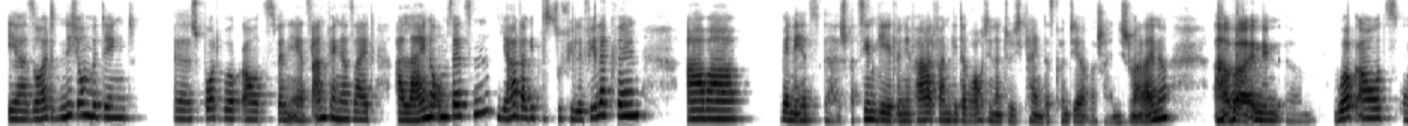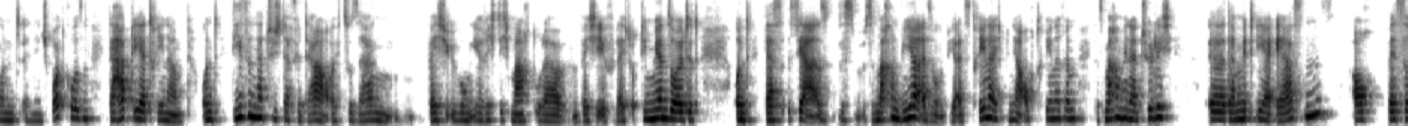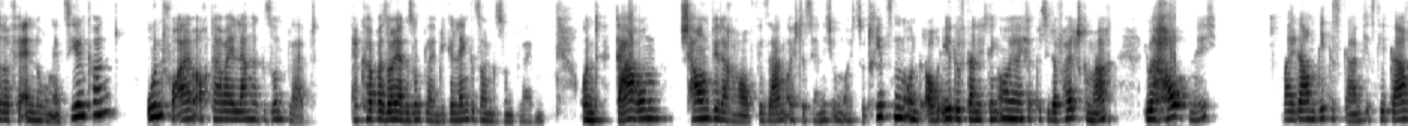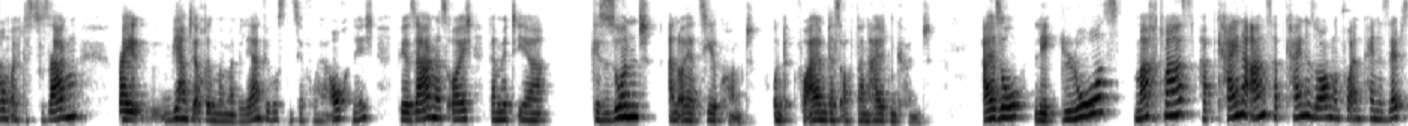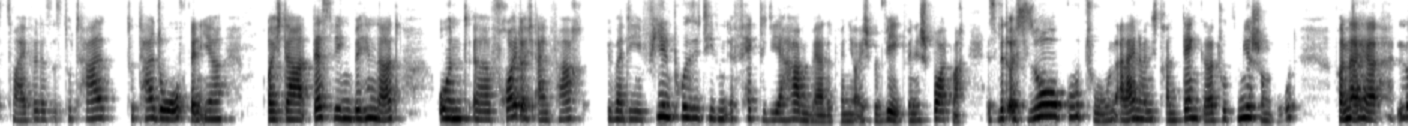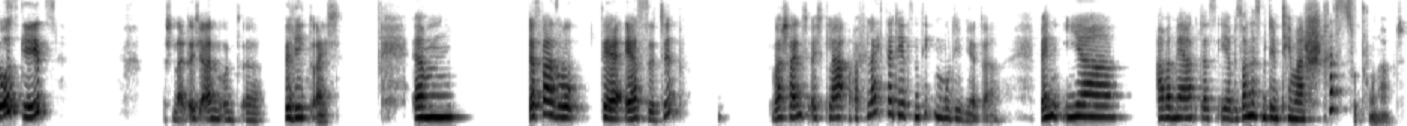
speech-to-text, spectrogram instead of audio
Ihr solltet nicht unbedingt, äh, Sportworkouts, wenn ihr jetzt Anfänger seid, alleine umsetzen. Ja, da gibt es zu viele Fehlerquellen. Aber wenn ihr jetzt, äh, spazieren geht, wenn ihr Fahrrad fahren geht, da braucht ihr natürlich keinen. Das könnt ihr wahrscheinlich schon alleine. Aber in den, ähm, Workouts und in den Sportkursen, da habt ihr ja Trainer. Und die sind natürlich dafür da, euch zu sagen, welche Übungen ihr richtig macht oder welche ihr vielleicht optimieren solltet. Und das ist ja das das machen wir, also wir als Trainer, ich bin ja auch Trainerin, das machen wir natürlich, äh, damit ihr 1. auch bessere Veränderungen erzielen könnt und vor allem auch dabei lange gesund bleibt. Der Körper soll ja gesund bleiben, die Gelenke sollen gesund bleiben. Und darum schauen wir darauf. Wir sagen euch das ja nicht, um euch zu triezen und auch ihr dürft dann nicht denken: „Oh ja, ich habe das wieder falsch gemacht.“ Überhaupt nicht, weil darum geht es gar nicht. Es geht darum, euch das zu sagen, weil wir haben's ja auch irgendwann mal gelernt. Wir wussten's ja vorher auch nicht. Wir sagen es euch, damit ihr gesund an euer Ziel kommt und vor allem das auch dann halten könnt. Also, legt los, macht was, habt keine Angst, habt keine Sorgen und vor allem keine Selbstzweifel. Das ist total total doof, wenn ihr euch da deswegen behindert und, äh, freut euch einfach über die vielen positiven Effekte, die ihr haben werdet, wenn ihr euch bewegt, wenn ihr Sport macht. Es wird euch so guttun. Alleine, wenn ich dran denke, tut's mir schon gut. Von daher, los geht's. Schnallt euch an und, äh, bewegt euch. Ähm, das war so der 1. Tipp. Wahrscheinlich euch klar, aber vielleicht seid ihr jetzt 'n Ticken motivierter. Wenn ihr aber merkt, dass ihr besonders mit dem Thema Stress zu tun habt.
